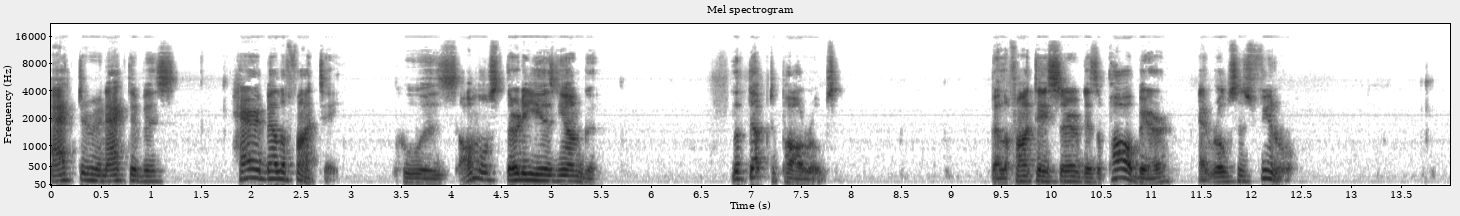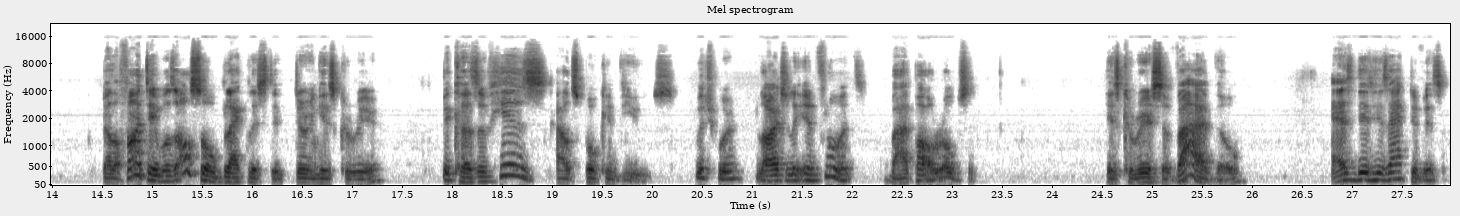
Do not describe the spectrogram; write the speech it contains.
Actor and activist Harry Belafonte who was almost 30 years younger, looked up to Paul Robeson. Belafonte served as a pallbearer at Robeson's funeral. Belafonte was also blacklisted during his career because of his outspoken views, which were largely influenced by Paul Robeson. His career survived, though, as did his activism.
